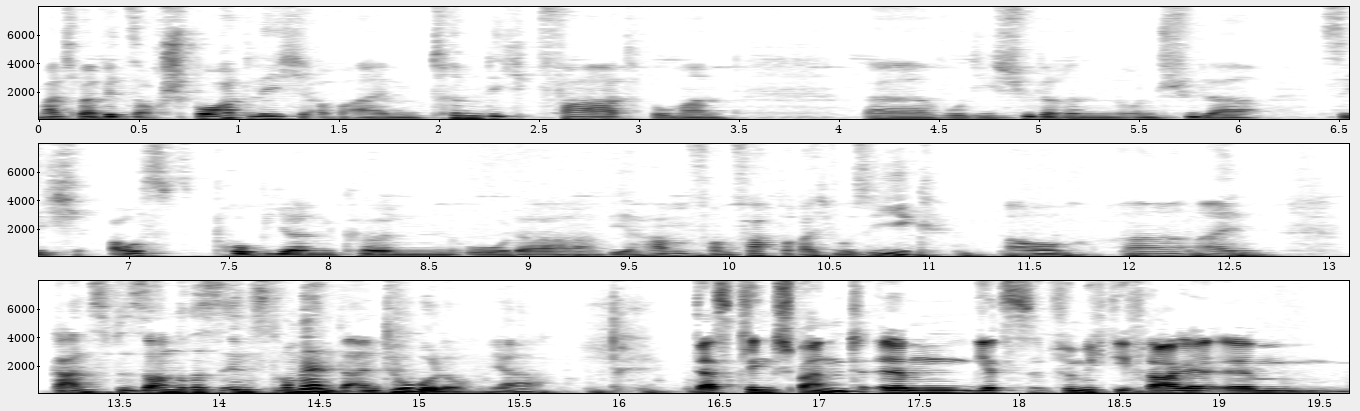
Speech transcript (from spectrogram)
manchmal wird es auch sportlich auf einem Trimmdichtpfad, wo man, äh, wo die Schülerinnen und Schüler sich ausprobieren können. Oder wir haben vom Fachbereich Musik auch äh, ein ganz besonderes Instrument, ein Tubulum, ja. Das klingt spannend. Ähm, jetzt für mich die Frage, ähm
